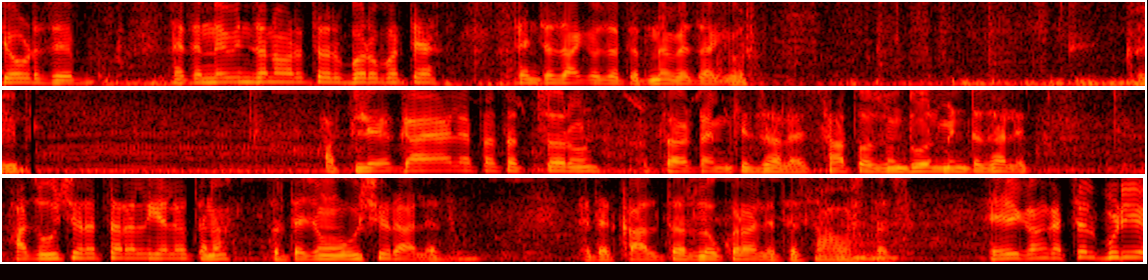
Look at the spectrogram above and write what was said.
तेवढंच आहे. नाही तर नवीन जनावर तर बरोबर त्या त्यांच्या जागेवर जातात नव्या जागेवर. आपले गाय आल्यात आता चरून. आता टाईम किती झाला आहे सात वाजून दोन मिनटं झालेत. आज उशिरा चरायला गेल्या होत्या ना तर त्याच्यामुळे उशिरा आल्यात नाही तर काल तर लवकर आले ते सहा वाजताच. हे गंगा चल पुढे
